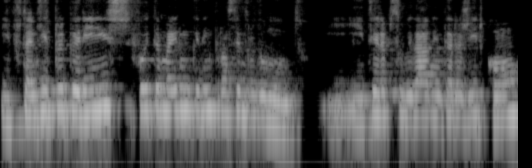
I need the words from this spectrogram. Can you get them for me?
E, portanto, ir para Paris foi também um bocadinho para o centro do mundo e, ter a possibilidade de interagir com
